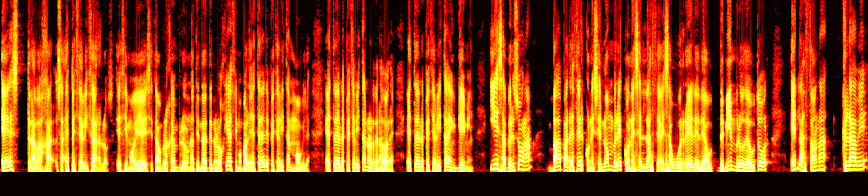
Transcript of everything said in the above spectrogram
es trabajar, o sea, especializarlos. Decimos, oye, si estamos, por ejemplo, en una tienda de tecnología, decimos, vale, este es el especialista en móviles, este es el especialista en ordenadores, este es el especialista en gaming. Y esa persona va a aparecer con ese nombre, con ese enlace a esa URL de miembro, de autor, en la zona clave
